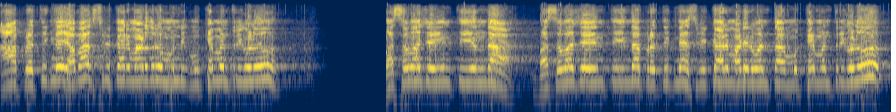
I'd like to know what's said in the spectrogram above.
ಆ ಪ್ರತಿಜ್ಞೆ ಯಾವಾಗ ಸ್ವೀಕಾರ ಮಾಡಿದ್ರು ಮುಂದೆ ಮುಖ್ಯಮಂತ್ರಿಗಳು? ಬಸವ ಜಯಂತಿಯಿಂದ ಬಸವ ಜಯಂತಿಯಿಂದ ಪ್ರತಿಜ್ಞೆ ಸ್ವೀಕಾರ ಮಾಡಿರುವಂತ ಮುಖ್ಯಮಂತ್ರಿಗಳು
